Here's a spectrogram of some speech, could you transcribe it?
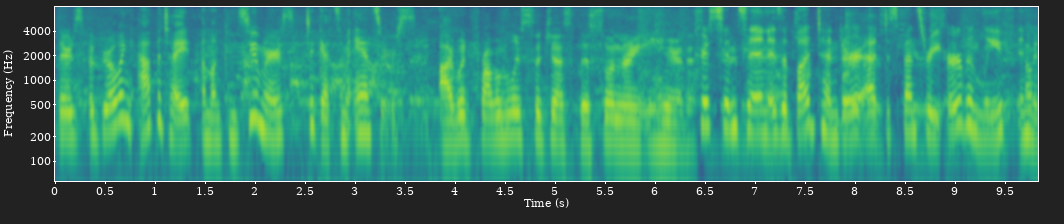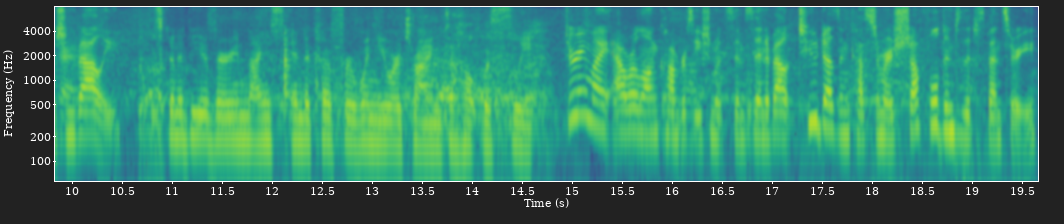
There's a growing appetite among consumers to get some answers. I would probably suggest this one right here. This Chris Simpson is a bud tender at dispensary Urban Leaf in okay. Mission Valley. It's going to be a very nice indica for when you are trying to help with sleep. During my hour long conversation with Simpson, about two dozen customers shuffled into the dispensary.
